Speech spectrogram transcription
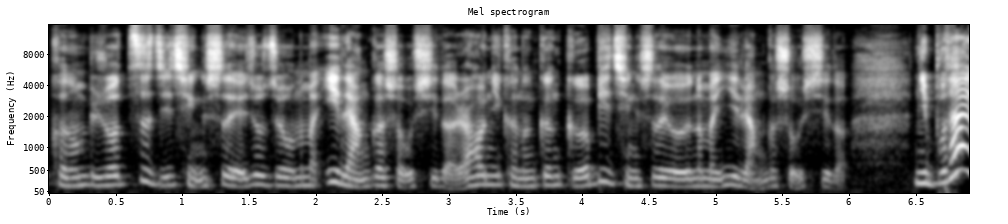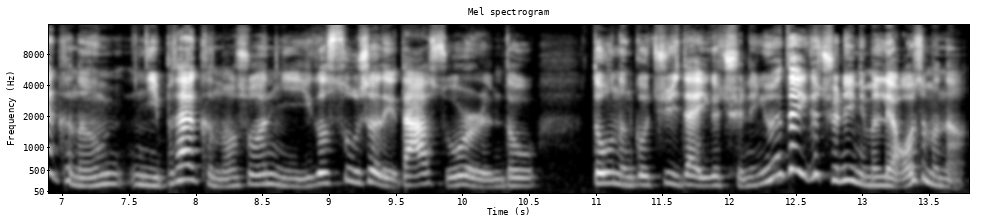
可能，比如说自己寝室也就只有那么一两个熟悉的，然后你可能跟隔壁寝室的有那么一两个熟悉的，你不太可能，你不太可能说你一个宿舍里大家所有人都都能够聚在一个群里，因为在一个群里你们聊什么呢？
